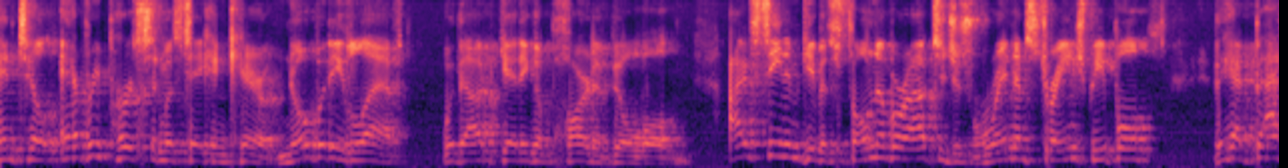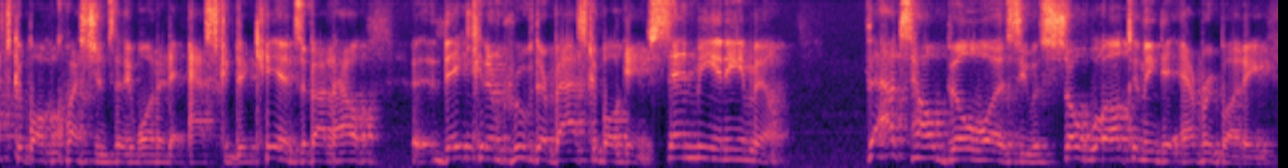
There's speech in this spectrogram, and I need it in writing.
until every person was taken care of. Nobody left without getting a part of Bill Walton. I've seen him give his phone number out to just random strange people. They had basketball questions they wanted to ask the kids about how they could improve their basketball game. Send me an email. That's how Bill was. He was so welcoming to everybody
